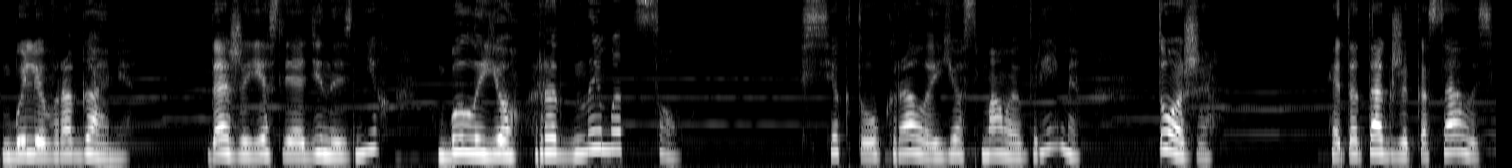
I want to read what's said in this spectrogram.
были врагами, даже если один из них был ее родным отцом. Все, кто украл ее с мамой время, тоже. Это также касалось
